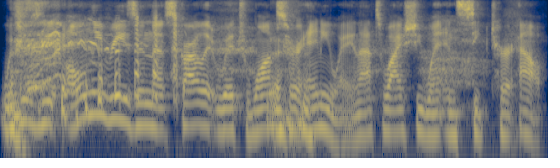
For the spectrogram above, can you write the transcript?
which is the only reason that Scarlet Witch wants her anyway, and that's why she went and seeked her out,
